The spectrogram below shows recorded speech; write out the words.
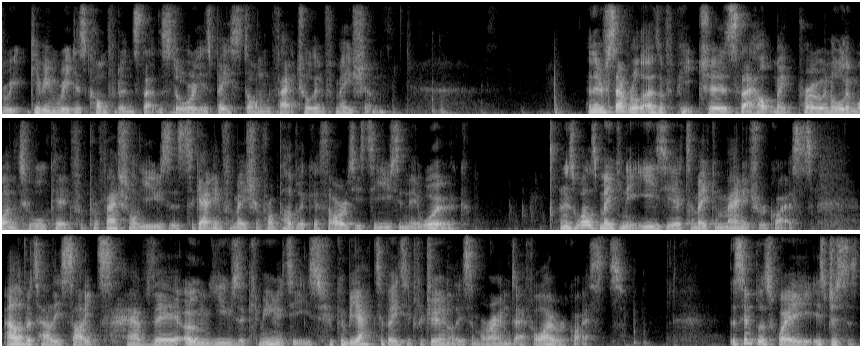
re giving readers confidence that the story is based on factual information. And there are several other features that help make Pro an all-in-one toolkit for professional users to get information from public authorities to use in their work. And as well as making it easier to make and manage requests, Alaveteli sites have their own user communities who can be activated for journalism around FOI requests. The simplest way is just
